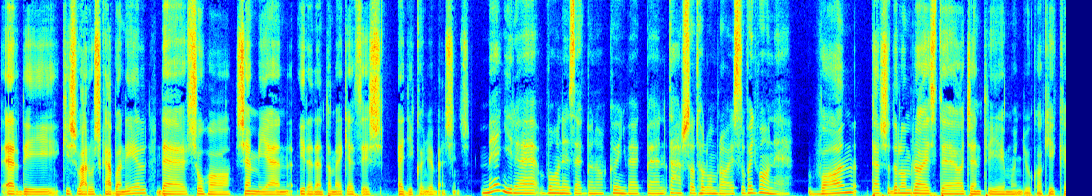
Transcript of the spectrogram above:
erdélyi kisvároskában él, de soha semmilyen éredenta megjegyzés egyik könyvében sincs. Mennyire van ezekben a könyvekben társadalomrajz, vagy van-e? Van társadalomrajz, de a gentrié mondjuk, akik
